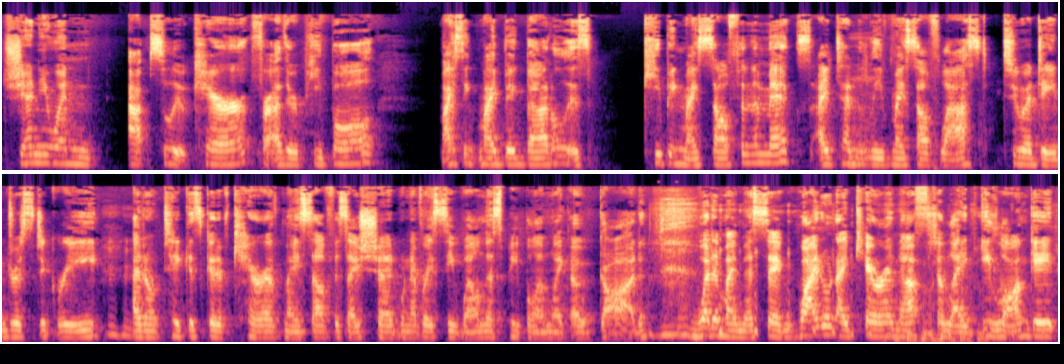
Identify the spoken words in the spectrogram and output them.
genuine, absolute care for other people. I think my big battle is keeping myself in the mix. I tend to leave myself last to a dangerous degree. Mm-hmm. I don't take as good of care of myself as I should. Whenever I see wellness people, I'm like, oh God, what am I missing? Why don't I care enough to like elongate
